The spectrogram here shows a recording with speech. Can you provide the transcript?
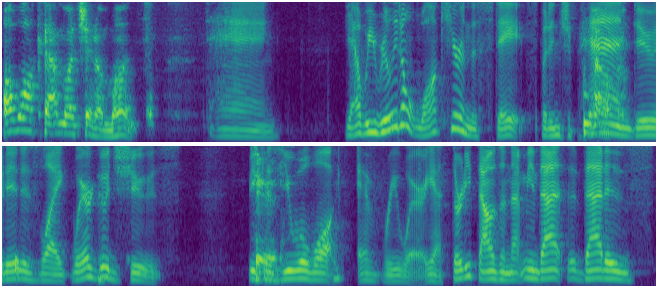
I'll walk that much in a month. Dang. Yeah, we really don't walk here in the States, but in Japan, dude, it is like wear good shoes. Because Dude. you will walk everywhere. Yeah, thirty thousand. That I mean that that is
